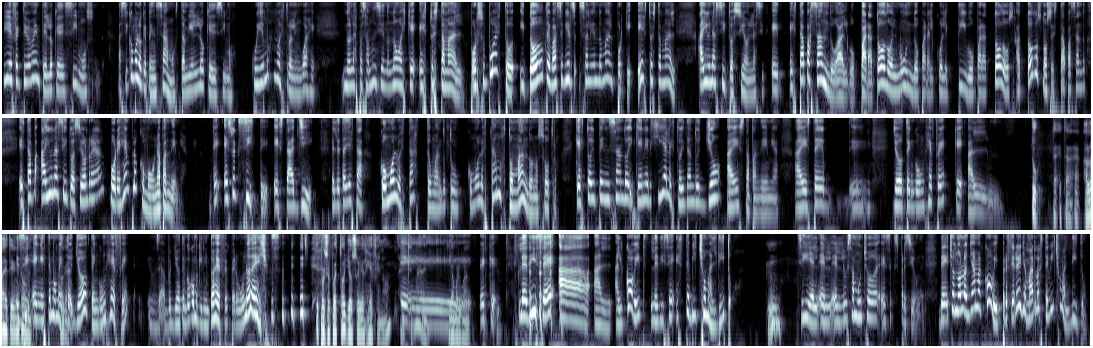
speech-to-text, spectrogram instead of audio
Y efectivamente, lo que decimos, así como lo que pensamos, también lo que decimos, cuidemos nuestro lenguaje. Nos las pasamos diciendo, no, es que esto está mal. Por supuesto, y todo te va a seguir saliendo mal porque esto está mal. Hay una situación, eh, está pasando algo para todo el mundo, para el colectivo, para todos, a todos nos está pasando. Está, hay una situación real, por ejemplo, como una pandemia. ¿ok? Eso existe, está allí. El detalle está, ¿cómo lo estás tomando tú? ¿Cómo lo estamos tomando nosotros? ¿Qué estoy pensando y qué energía le estoy dando yo a esta pandemia? A este... eh, yo tengo un jefe que al... Tú, está- está- hablas de ti en este sí, momento. en este momento yo tengo un jefe, o sea, yo tengo como 500 jefes, pero uno de ellos Y por supuesto, yo soy el jefe, ¿no? El que- eh, bueno. es que le dice a- al, al COVID, le dice este bicho maldito. Mm, Sí, él, él- él usa mucho esa expresión. De hecho, no lo llama COVID, prefiere llamarlo este bicho maldito.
